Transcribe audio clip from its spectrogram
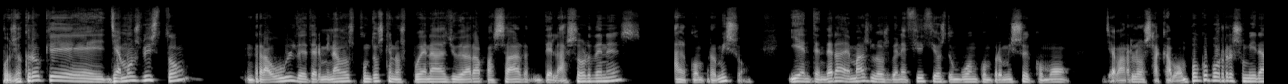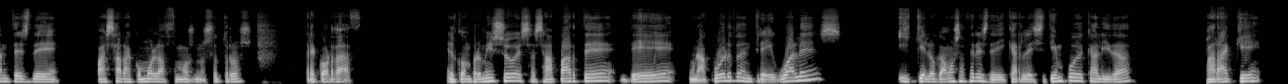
Pues yo creo que ya hemos visto, Raúl, determinados puntos que nos pueden ayudar a pasar de las órdenes al compromiso y entender además los beneficios de un buen compromiso y cómo llevarlos a cabo. Un poco por resumir antes de pasar a cómo lo hacemos nosotros, recordad, el compromiso es esa parte de un acuerdo entre iguales y que lo que vamos a hacer es dedicarle ese tiempo de calidad para que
